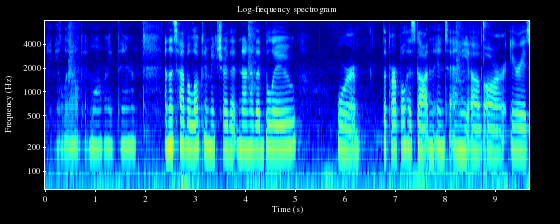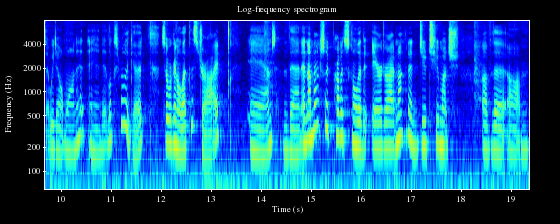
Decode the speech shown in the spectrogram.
maybe a little bit more right there. And let's have a look and make sure that none of the blue or the purple has gotten into any of our areas that we don't want it and it looks really good. So we're gonna let this dry and then, and I'm actually probably just gonna let it air dry. I'm not gonna do too much of the um,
